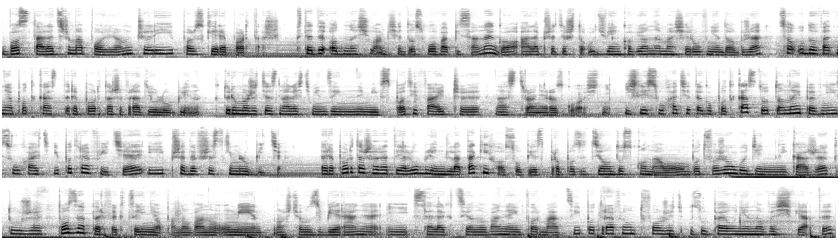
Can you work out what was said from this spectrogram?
bo stale trzyma poziom, czyli polski reportaż. Wtedy odnosiłam się do słowa pisanego, ale przecież to udźwiękowione ma się równie dobrze, co udowadnia podcast Reportaż w Radiu Lublin, który możecie znaleźć m.in. w Spotify czy na stronie rozgłośni. Jeśli słuchacie tego podcastu, to najpewniej słuchać i potraficie i przede wszystkim lubicie. Reportaż Radia Lublin dla takich osób jest propozycją doskonałą, bo tworzą go dziennikarze, którzy poza perfekcyjnie opanowaną umiejętnością zbierania i selekcjonowania informacji potrafią tworzyć zupełnie nowe światy,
